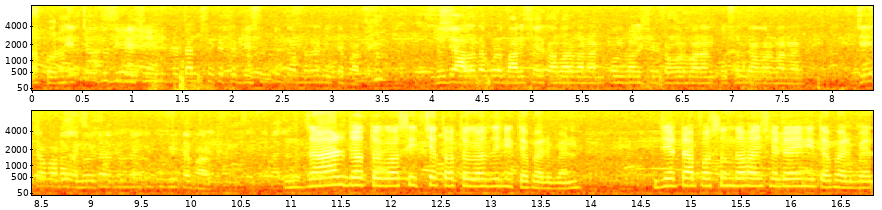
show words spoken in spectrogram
কাপড়। যদি বেশি নিতে চান সেক্ষেত্রে বেশিও কিন্তু আপনারা নিতে পারবেন। যদি আলাদা করে বালিশের কাভার বানান কোল বালিশের কাভার বানান কুশন কাভার বানান যেটা বানাবেন ওইটার জন্যই কিন্তু নিতে পারবেন। যার যত গজ ইচ্ছে তত গজই নিতে পারবেন। যেটা পছন্দ হয় সেটাই নিতে পারবেন।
